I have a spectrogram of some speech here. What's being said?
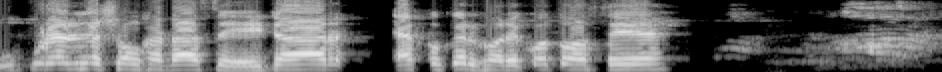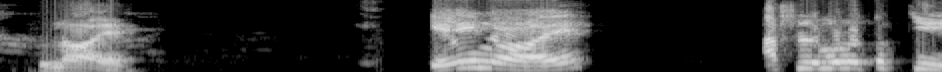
উপরের যে সংখ্যাটা আছে, এটার এককের ঘরে কত আছে? নয়। এই নয় আসলে মূলত কি?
